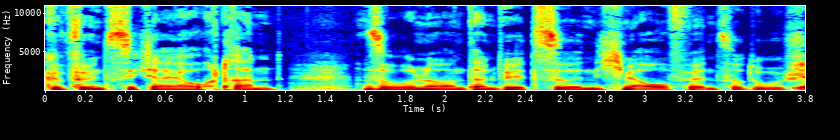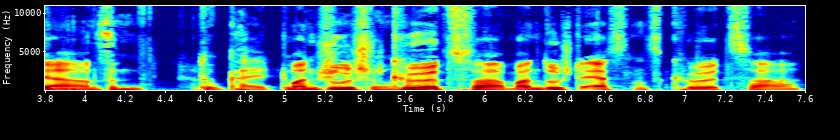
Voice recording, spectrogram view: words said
gewöhnst dich da ja auch dran. So, ne? Und dann willst du nicht mehr aufhören zu duschen. Ja. Sind du kalt Man duscht so, ne? kürzer, man duscht erstens kürzer,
